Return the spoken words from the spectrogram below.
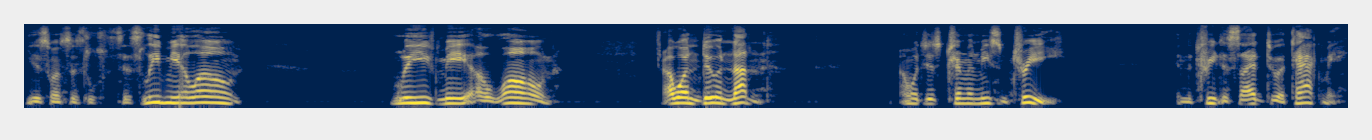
He just wants to just leave me alone. Leave me alone. I wasn't doing nothing. I was just trimming me some tree. And the tree decided to attack me.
